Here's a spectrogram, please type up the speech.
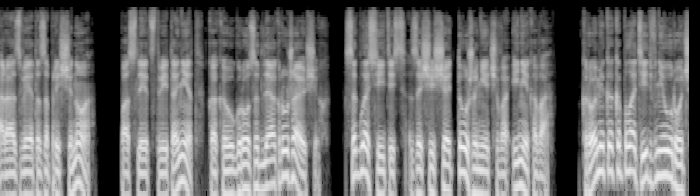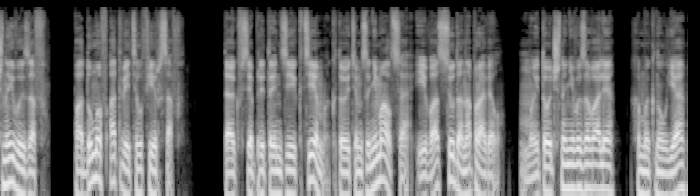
Разве это запрещено? Последствий-то нет, как и угрозы для окружающих. Согласитесь, защищать тоже нечего и некого. Кроме как оплатить внеурочный вызов. Подумав, ответил Фирсов. Так все претензии к тем, кто этим занимался и вас сюда направил. «Мы точно не вызывали», — хмыкнул я,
